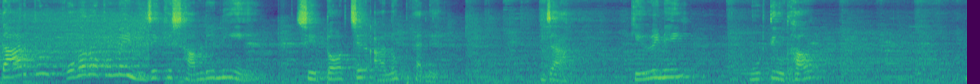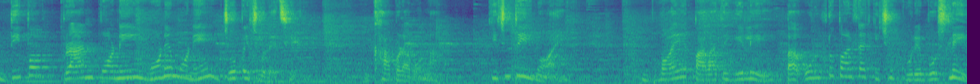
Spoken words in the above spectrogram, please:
তারপর কোনো রকমে নিজেকে সামলে নিয়ে সে টর্চের আলো ফেলে। যা কেউই নেই। মূর্তি উঠাও দীপক প্রাণপণে মনে মনে জপে চলেছে। ঘাবড়াবো না, কিছুতেই নয়। ভয়ে পালাতে গেলে বা উল্টোপাল্টা কিছু করে বসলেই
